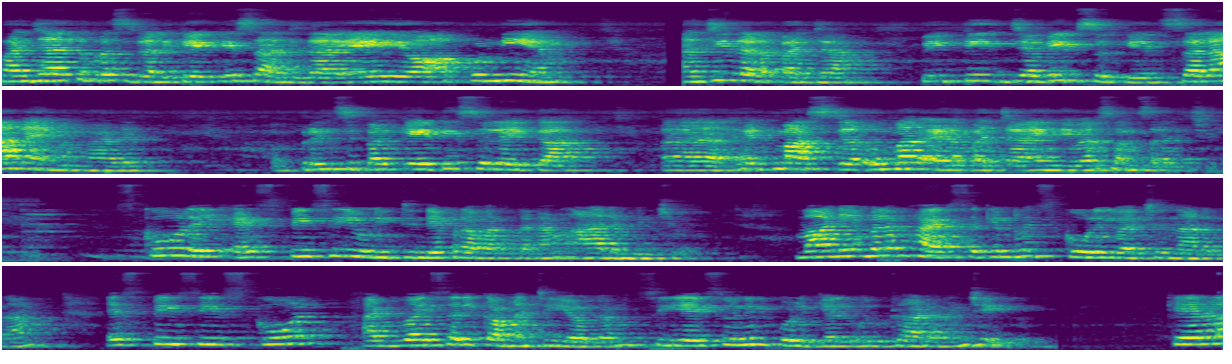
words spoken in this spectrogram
panchayat president K K Sajida A O Appunni M Majeed Adappatta P T Jabeeb Sukkeer Salam Emangad principal K T Sulaikha head master Ummer Edappatta എന്നിവർ സംസാരിച്ചു. സ്കൂളിൽ എസ് പി സി യൂണിറ്റിന്റെ പ്രവർത്തനം ആരംഭിച്ചു. വാണിയമ്പലം ഹയർ സെക്കൻഡറി സ്കൂളിൽ വെച്ച് നടന്ന S P C school advisory committee യോഗം സി ഐ സുനിൽ പുളിക്കൽ ഉദ്ഘാടനം ചെയ്തു. കേരള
